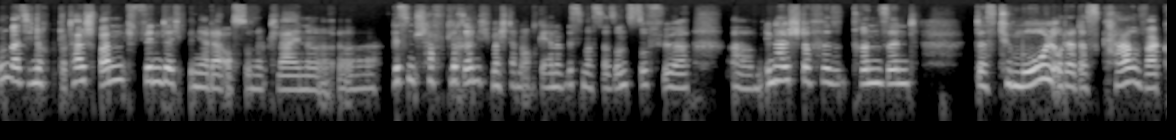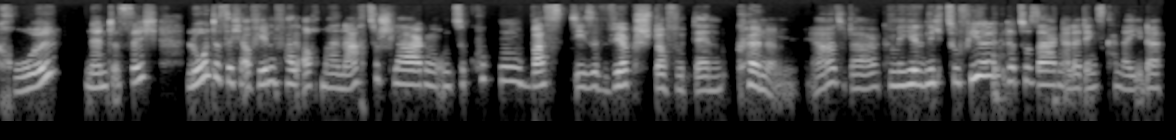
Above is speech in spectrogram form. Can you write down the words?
Und was ich noch total spannend finde, ich bin ja da auch so eine kleine äh, Wissenschaftlerin. Ich möchte dann auch gerne wissen, was da sonst so für ähm, Inhaltsstoffe drin sind. Das Thymol oder das Carvacrol, nennt es sich, lohnt es sich auf jeden Fall auch mal nachzuschlagen, um zu gucken, was diese Wirkstoffe denn können. Ja, also da können wir hier nicht zu viel dazu sagen. Allerdings kann da jeder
